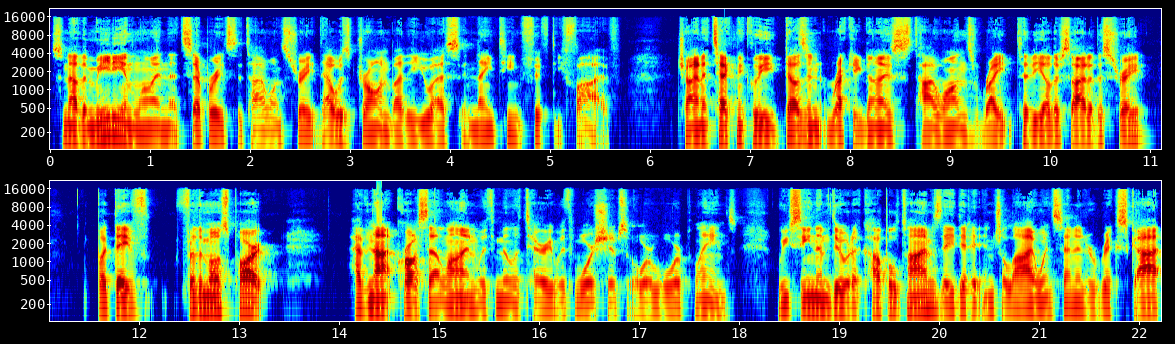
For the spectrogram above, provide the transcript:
So now the median line that separates the Taiwan Strait that was drawn by the U.S. in 1955. China technically doesn't recognize Taiwan's right to the other side of the strait, but they've, for the most part, have not crossed that line with military, with warships or warplanes. We've seen them do it a couple times. They did it in July when Senator Rick Scott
